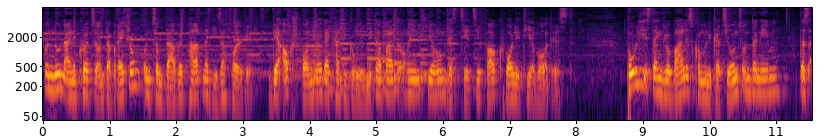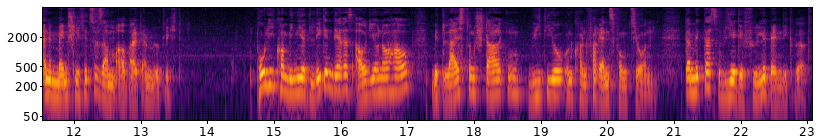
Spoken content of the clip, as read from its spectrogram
Und nun eine kurze Unterbrechung und zum Werbepartner dieser Folge, der auch Sponsor der Kategorie Mitarbeiterorientierung des CCV Quality Award ist. Poli ist ein globales Kommunikationsunternehmen, das eine menschliche Zusammenarbeit ermöglicht. Poli kombiniert legendäres Audio-Know-how mit leistungsstarken Video- und Konferenzfunktionen, damit das Wir-Gefühl lebendig wird.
